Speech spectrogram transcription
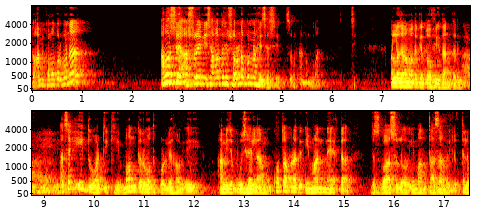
তো আমি ক্ষমা করব না? আমার সে আশ্রয় নিয়েছে আমার কাছে শরণাপন্ন হয়েছে সে। আল্লাহ যেন আমাদেরকে তৌফিক দান করেন। আচ্ছা এই দোয়াটি কি মন্ত্রের মতো পড়লে হবে? আমি যে বুঝাইলাম কত আপনাদের ইমান নিয়ে একটা জজবা আসলো ইমান তাজা হইল তাহলে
